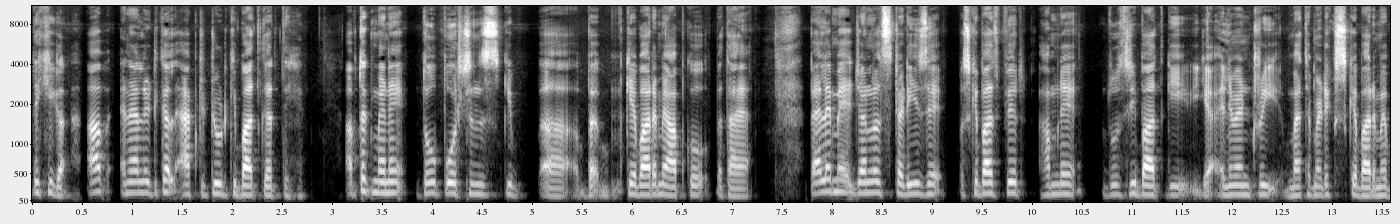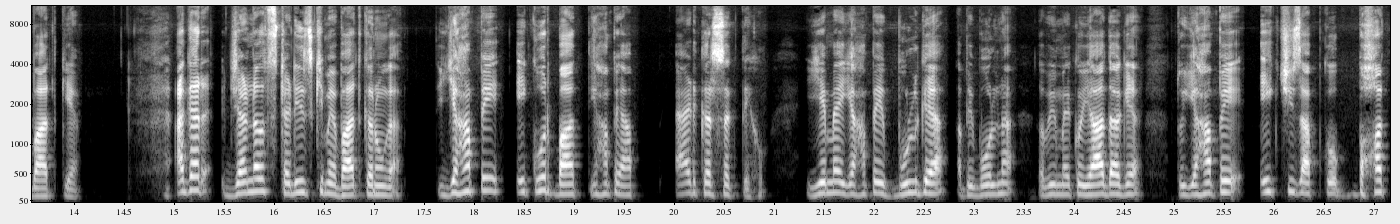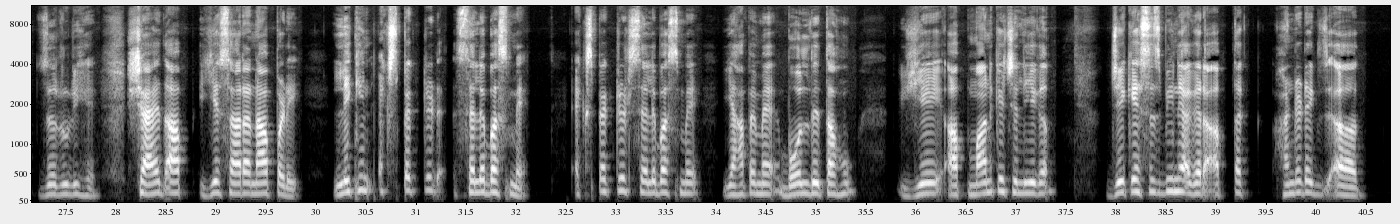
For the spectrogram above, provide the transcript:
देखिएगा अब एनालिटिकल एप्टीट्यूड की बात करते हैं। अब तक मैंने दो पोर्शंस की आ, के बारे में आपको बताया। पहले में जनरल स्टडीज़ है, उसके बाद फिर हमने दूसरी बात की, या एलिमेंट्री मैथमेटिक्स के बारे में बात किया। अगर जनरल स्टडीज़ की मैं बात करूँगा, यहाँ पे एक और बात यहाँ पे आप ऐड कर सकते हो। ये मैं यहाँ पे भूल गया, अभी बोलना, अभी मेरे को याद आ गया। तो यहाँ पे एक चीज़ आपको बहुत ज़रूरी है, शायद आप ये सारा ना पढ़े, लेकिन एक्सपेक्टेड सिलेबस में एक्सपेक्टेड सिलेबस में यहाँ पे मैं बोल देता हूँ ये आप मान के चलिएगा जे के एस एस बी ने अगर अब तक हंड्रेड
